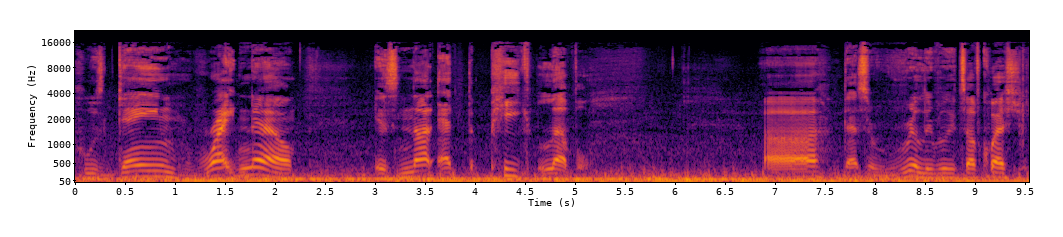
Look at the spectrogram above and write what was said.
whose game right now is not at the peak level? Uh, that's a really, really tough question.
